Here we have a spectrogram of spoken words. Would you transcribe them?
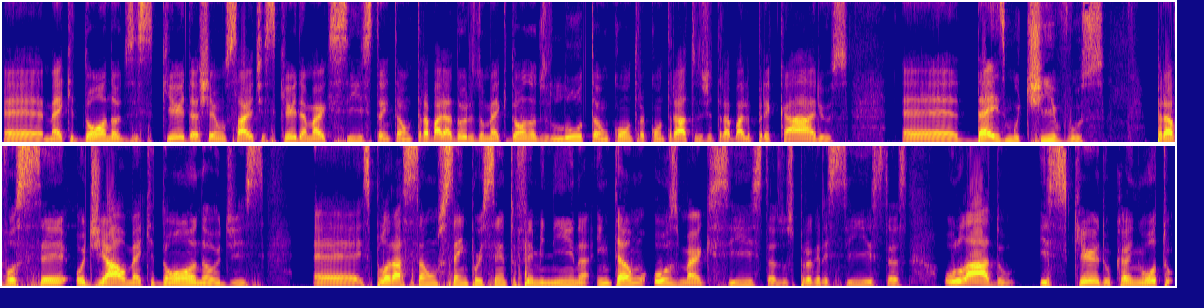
é, McDonald's, esquerda, achei um site, esquerda marxista, então, trabalhadores do McDonald's lutam contra contratos de trabalho precários, é, 10 motivos para você odiar o McDonald's, é, exploração 100% feminina. Então, os marxistas, os progressistas, o lado esquerdo, canhoto,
